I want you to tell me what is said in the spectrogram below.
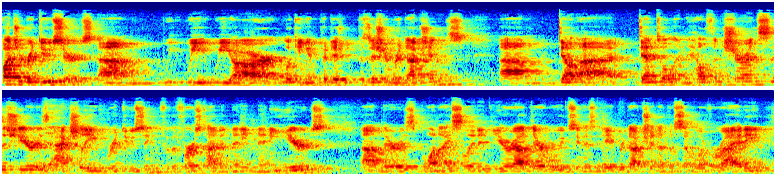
budget reducers. Um, we, we, we are looking at position reductions. Um, del uh, dental and health insurance this year is actually reducing for the first time in many, many years. Um, there is one isolated year out there where we've seen a reduction of a similar variety.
